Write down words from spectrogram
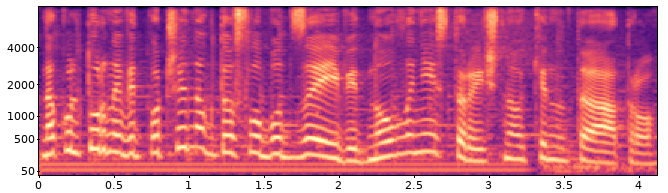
На культурний відпочинок до Слободзеї відновлення історичного кінотеатру.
